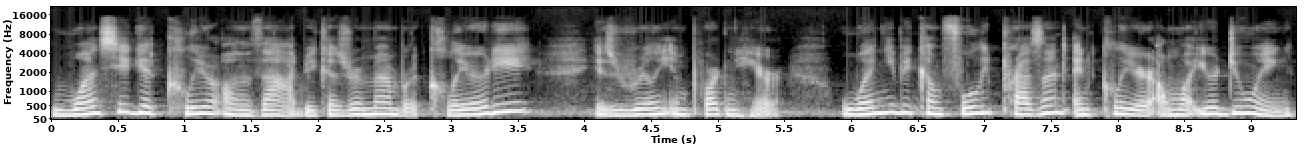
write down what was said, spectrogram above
Once you get clear on that, because remember, clarity is really important here. when you become fully present and clear on what you're doing,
